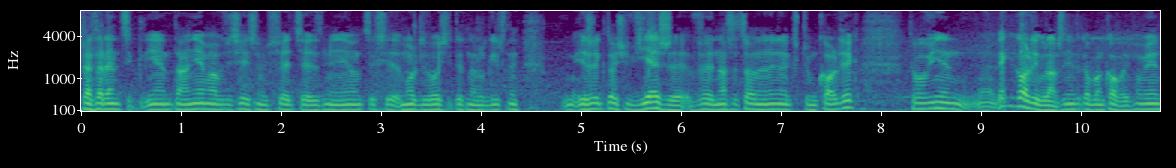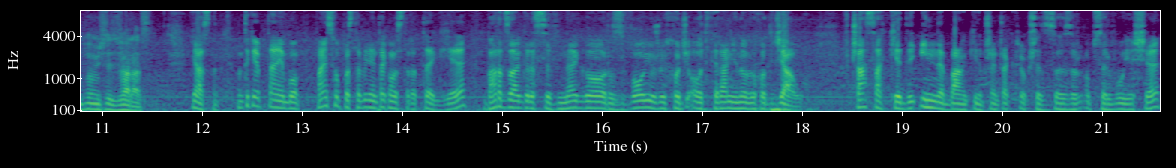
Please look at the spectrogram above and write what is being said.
preferencji klienta, nie ma w dzisiejszym świecie zmieniających się możliwości technologicznych. Jeżeli ktoś wierzy w nasycony rynek w czymkolwiek, to powinien, w jakiejkolwiek branży, nie tylko bankowej, powinien pomyśleć dwa razy. Jasne. Mam takie pytanie, bo Państwo postawili taką strategię bardzo agresywnego rozwoju, jeżeli chodzi o otwieranie nowych oddziałów. W czasach, kiedy inne banki, na przykład tak obse- obserwuje się,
